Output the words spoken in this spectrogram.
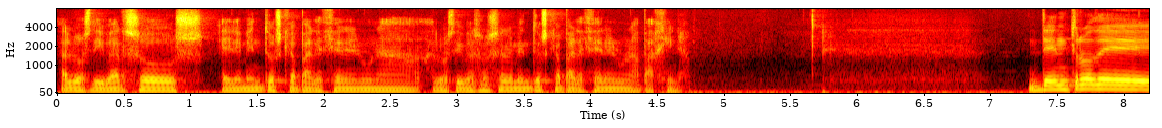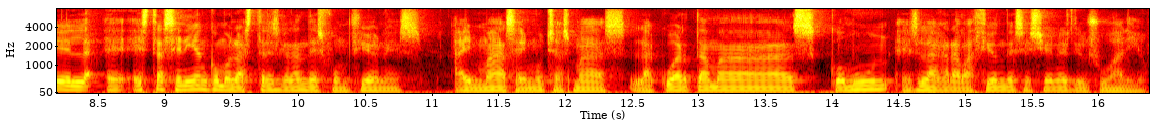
a los diversos elementos que aparecen en una, a los diversos elementos que aparecen en una página. Dentro de eh, estas serían como las tres grandes funciones. Hay más, hay muchas más. La cuarta más común es la grabación de sesiones de usuario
